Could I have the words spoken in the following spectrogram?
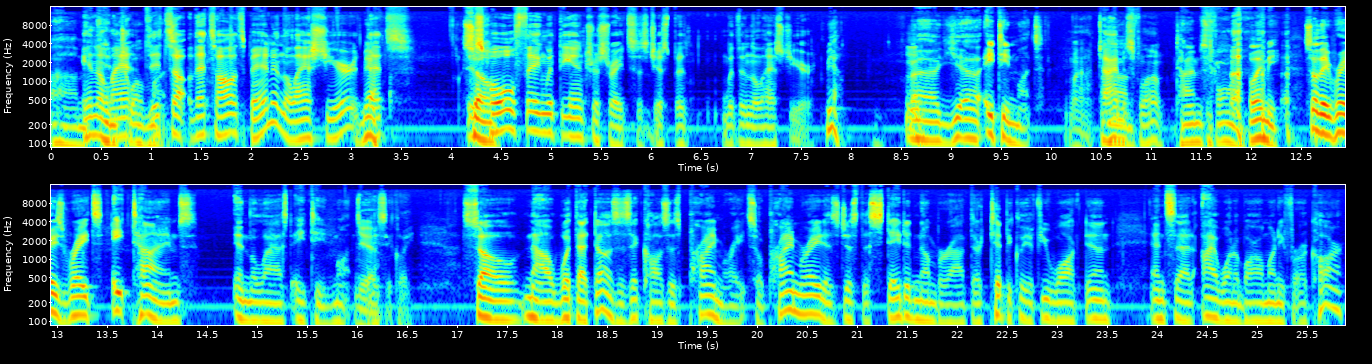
um, in the last 12 it's all, that's all it's been in the last year. Yeah. That's this So- whole thing with the interest rates has just been within the last year. yeah. Uh, yeah, 18 months. Wow, time Um, has flown. Time's flown. Believe me. So they raised rates eight times in the last 18 months, Yeah. basically. So now what that does is it causes prime rate. So prime rate is just a stated number out there. Typically, if you walked in and said, I want to borrow money for a car,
